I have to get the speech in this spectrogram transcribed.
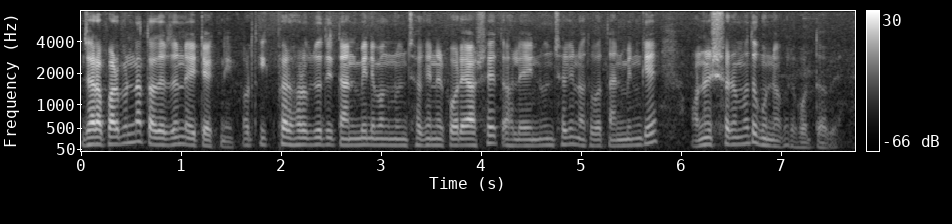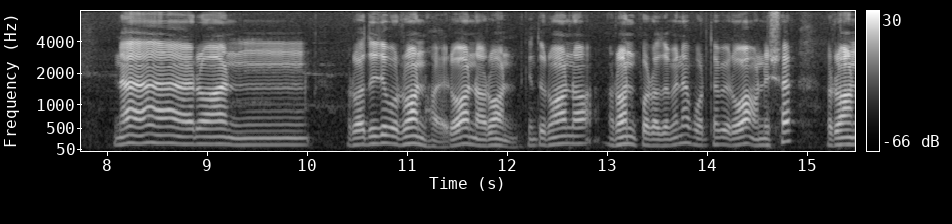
যারা পারবেন না, তাদের জন্য এই টেকনিক অর্থাৎ ইকফার হরফ যদি তানবিন এবং নুন ছাকিনের পরে আসে, তাহলে এই নুন ছাকিন অথবা তানবিনকে অনেশ্বরের মতো গুণ করে পড়তে হবে। না, রন, রদে যাব, রন হয়। রন রন। কিন্তু রন রন পড়া যাবে না, পড়তে হবে র, অনেশ্বর, রন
